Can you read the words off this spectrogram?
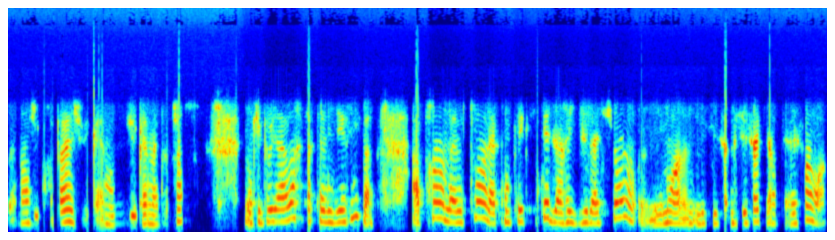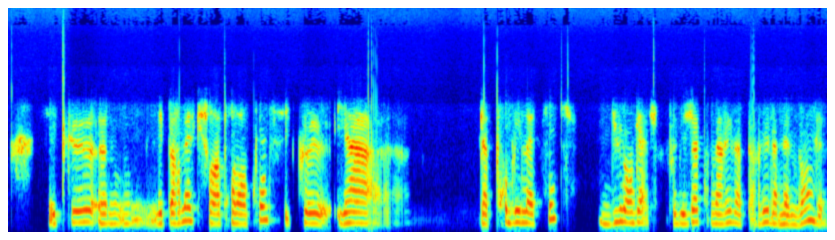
bah non j'y crois pas je vais quand même je vais chance donc il peut y avoir certaines dérives après en même temps la complexité de la régulation mais moi mais c'est ça, qui est intéressant hein, c'est que les paramètres qui sont à prendre en compte c'est qu'il y a la problématique du langage. Il faut déjà qu'on arrive à parler la même langue.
